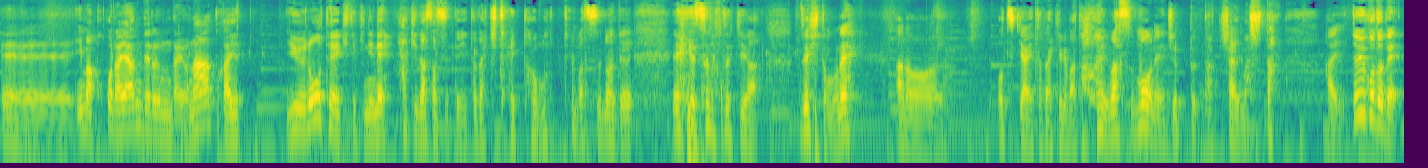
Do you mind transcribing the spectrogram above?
えー、今ここ悩んでるんだよなとかいうのを定期的にね吐き出させていただきたいと思ってますので、えー、その時は是非ともねあのお付き合いいただければと思います。もうね10分経っちゃいました。はい。ということで、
